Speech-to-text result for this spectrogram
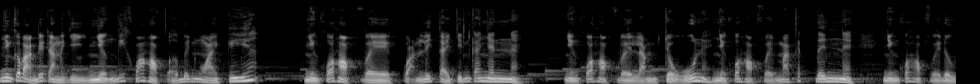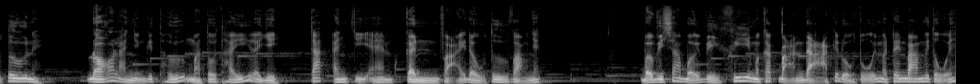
Nhưng các bạn biết rằng là gì? Những cái khóa học ở bên ngoài kia những khóa học về quản lý tài chính cá nhân này những khóa học về làm chủ này những khóa học về marketing này những khóa học về đầu tư này đó là những cái thứ mà tôi thấy là gì? Các anh chị em cần phải đầu tư vào nhất. Bởi vì sao? Bởi vì khi mà các bạn đã cái độ tuổi mà trên 30 tuổi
